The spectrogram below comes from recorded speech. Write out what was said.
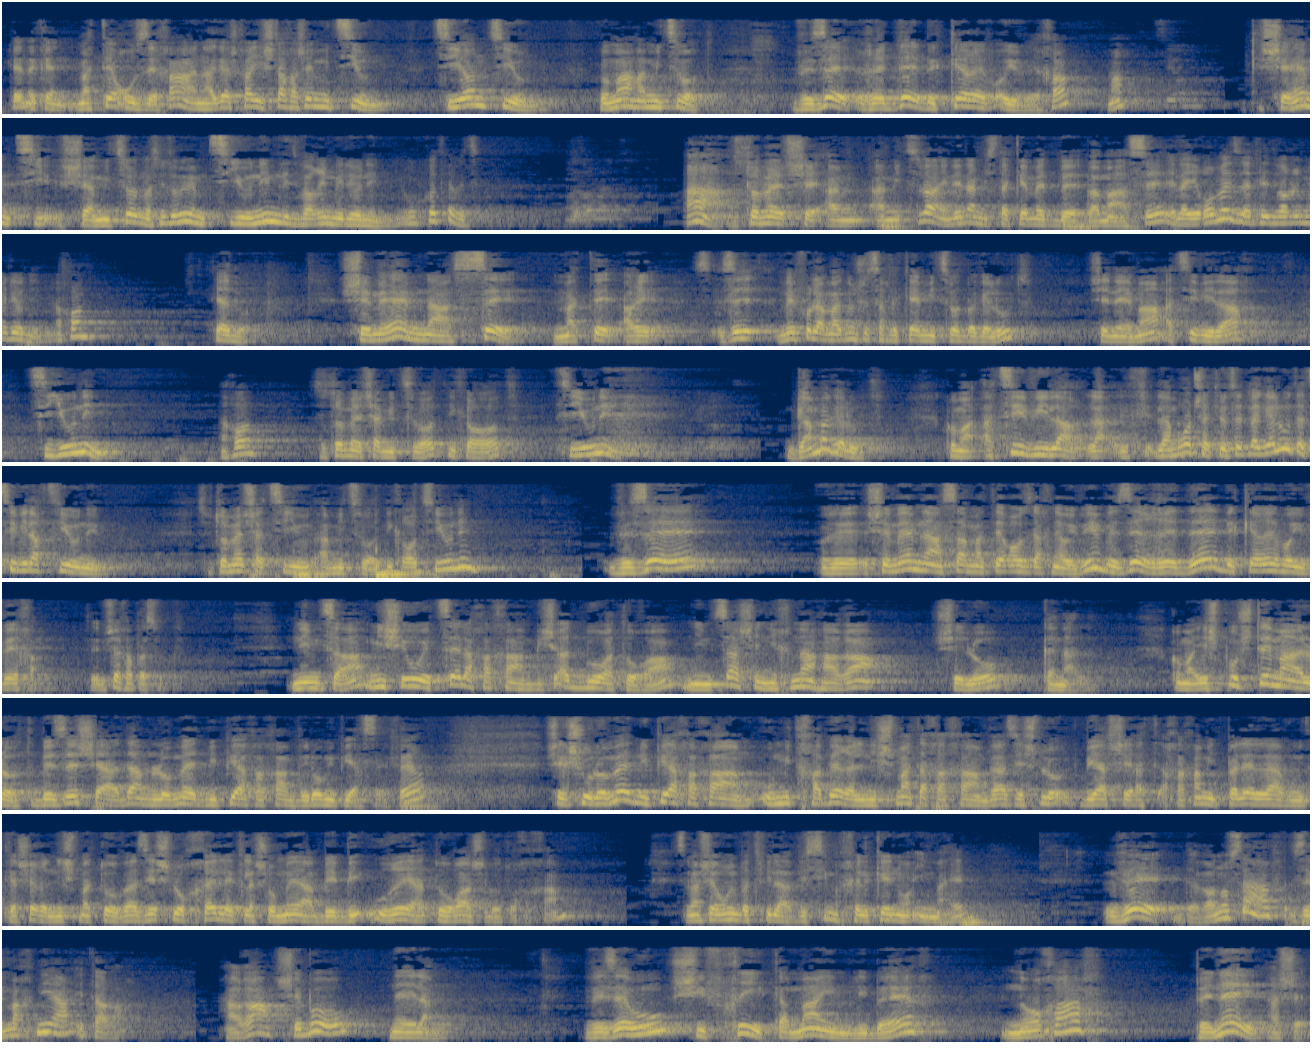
כן, כן, מטה עוזיך, ההנהגה שלך ישלח השם מציון, ציון ציון, כלומר המצוות, וזה רדה בקרב אויביך, מה? שהם, שהמצוות מעשים טובים הם ציונים לדברים עליונים, הוא כותב את זה. אה, זאת אומרת שהמצווה איננה מסתכמת במעשה, אלא היא רומזת לדברים עליונים, נכון? כידוע. שמהם נעשה מטה, הרי זה, מאיפה למדנו שצריך לקיים מצוות בגלות? שנאמר, הציבי לך ציונים, נכון? זאת אומרת שהמצוות נקראות ציונים, גם בגלות. כלומר, הציבי לך, למרות שאת יוצאת לגלות, הציבי לך ציונים. זאת אומרת שהמצוות נקראות ציונים. וזה שמהם נעשה מטה עוז להכניע אויבים, וזה רדה בקרב אויביך. זה המשך הפסוק. נמצא, מי שהוא אצל החכם בשעת בור התורה, נמצא שנכנע הרע שלו כנ"ל. כלומר, יש פה שתי מעלות בזה שהאדם לומד מפי החכם ולא מפי הספר, שכשהוא לומד מפי החכם הוא מתחבר אל נשמת החכם, ואז יש לו, בגלל שהחכם מתפלל אליו, הוא מתקשר אל נשמתו, ואז יש לו חלק לשומע בביאורי התורה של אותו חכם. זה מה שאומרים בתפילה, ושים חלקנו עמהם. ודבר נוסף, זה מכניע את הרע. הרע שבו נעלם. וזהו שפכי כמים ליבך נוכח פני השם.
